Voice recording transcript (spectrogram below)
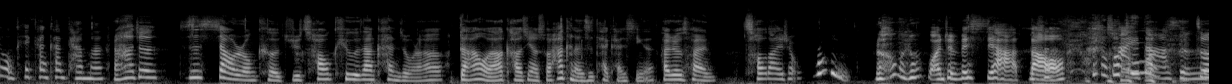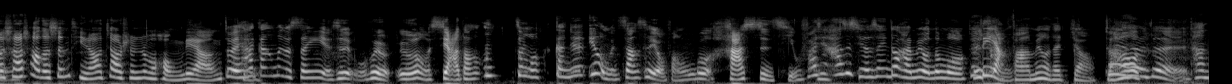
哟、我可以看看它吗？”然后他就就是笑容可掬，超 Q 这样看着我。然后等到我要靠近的时候，他可能是太开心了，他就突然超大一声“呜”，然后我就完全被吓到。我想说，太，大声了。怎么小小的身体，然后叫声这么洪亮？对他刚刚那个声音也是，我会有有那种吓到，嗯，怎么感觉，因为我们上次有访问过哈士奇，我发现哈士奇的声音都还没有那么亮，反而没有在叫。对然后对对，他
